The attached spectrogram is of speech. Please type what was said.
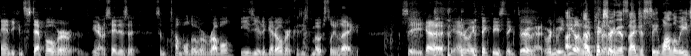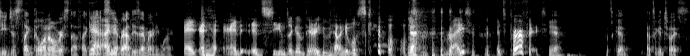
and he can step over. You know, say there's a some tumbled over rubble, easier to get over it because he's mostly leg. See, you gotta, you gotta really think these things through. man. We're we I, dealing I'm picturing some- this, and I just see Waluigi just like going over stuff. I can't I see. Bradley Zimmer anymore. and, and and it seems like a very valuable skill, right? It's perfect. Yeah, that's good. That's a good choice.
